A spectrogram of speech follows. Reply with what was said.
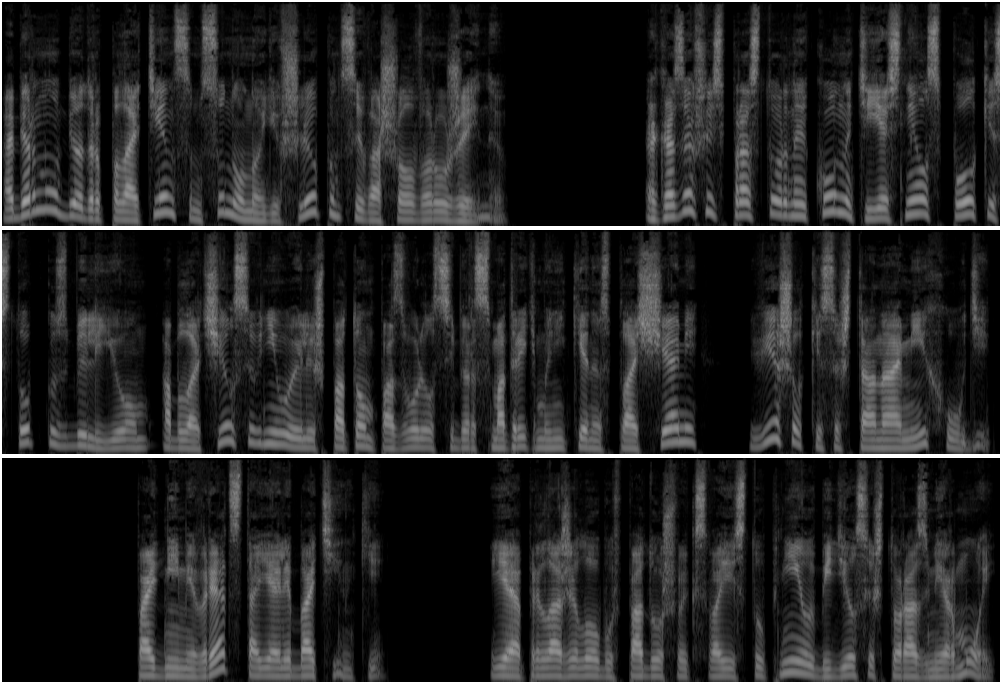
Обернул бедра полотенцем, сунул ноги в шлепанцы и вошел в оружейную. Оказавшись в просторной комнате, я снял с полки стопку с бельем, облачился в него и лишь потом позволил себе рассмотреть манекены с плащами, вешалки со штанами и худи. Под ними в ряд стояли ботинки. Я приложил обувь подошвой к своей ступне и убедился, что размер мой.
